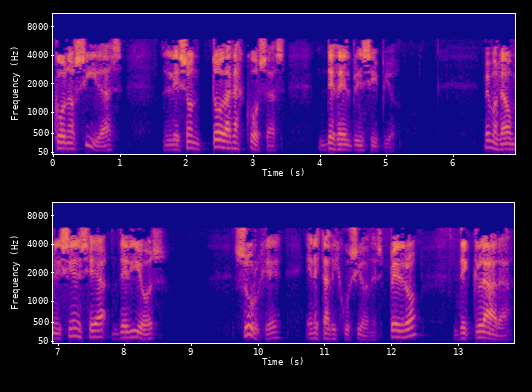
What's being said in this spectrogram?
conocidas le son todas las cosas desde el principio. Vemos la omnisciencia de Dios surge en estas discusiones. Pedro declara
